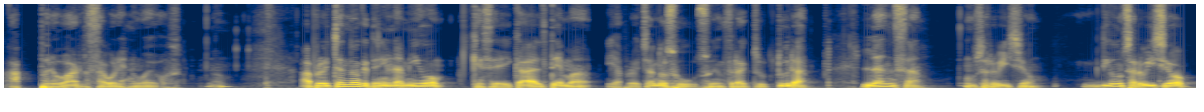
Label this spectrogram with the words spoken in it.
a probar sabores nuevos. Aprovechando que tenía un amigo que se dedicaba al tema y aprovechando su, su infraestructura, lanza un servicio digo un servicio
